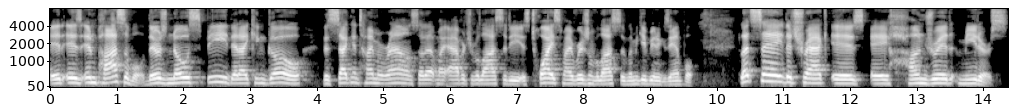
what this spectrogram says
it is impossible. There's no speed that I can go the second time around so that my average velocity is twice my original velocity. Let me give you an example. Let's say the track is a hundred meters.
